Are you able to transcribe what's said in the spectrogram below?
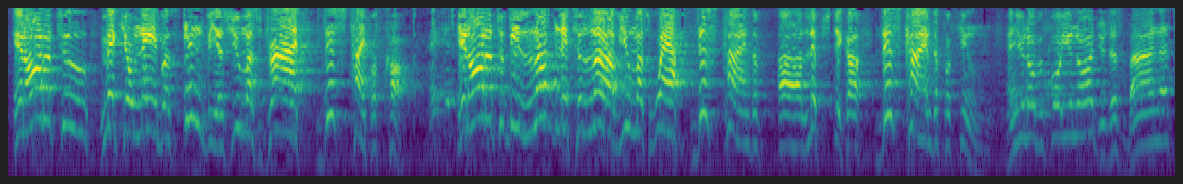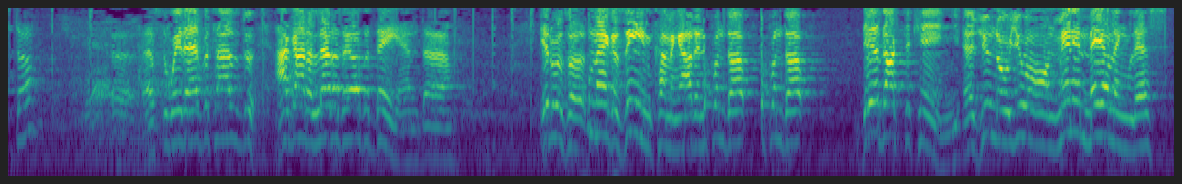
In order to make your neighbors envious, you must drive this type of car. In order to be lovely to love, you must wear this kind of uh, lipstick or this kind of perfume. And you know, before you know it, you're just buying that stuff. Uh, that's the way the advertisers do. I got a letter the other day, and uh, it was a magazine coming out and opened up, opened up. Dear Dr. King, as you know, you are on many mailing lists,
